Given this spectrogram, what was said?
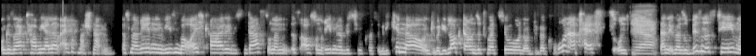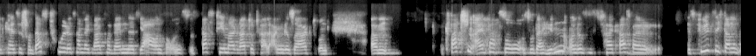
und gesagt haben, ja, lass einfach mal schnacken. Lass mal reden, wie denn bei euch gerade, wie ist denn das? Und dann ist auch so ein Reden wir ein bisschen kurz über die Kinder und über die Lockdown-Situation und über Corona-Tests und ja. dann über so Business-Themen und kennst du schon das Tool, das haben wir gerade verwendet? Ja, und bei uns ist das Thema gerade total angesagt und ähm, quatschen einfach so, so dahin und es ist total krass, weil es fühlt sich dann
